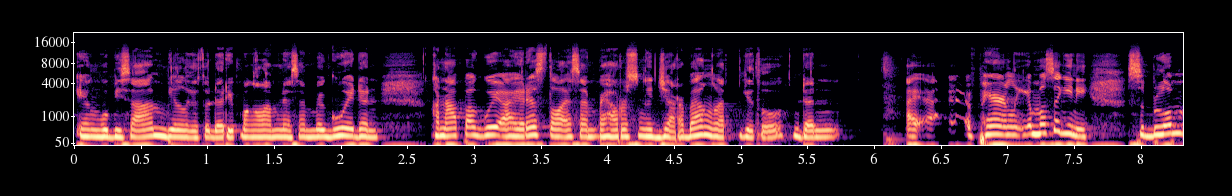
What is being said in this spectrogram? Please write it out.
yang gue bisa ambil gitu dari pengalaman SMP gue dan kenapa gue akhirnya setelah SMP harus ngejar banget gitu dan I, I- apparently maksudnya gini sebelum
